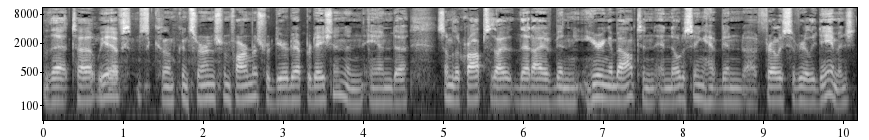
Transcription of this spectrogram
that uh, we have some concerns from farmers for deer depredation, and and uh, some of the crops that I, that I have been hearing about and, and noticing have been uh, fairly severely damaged.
